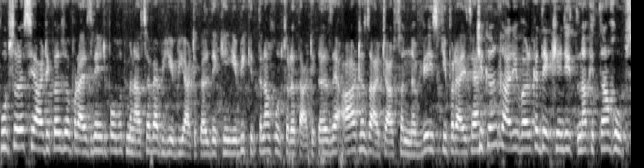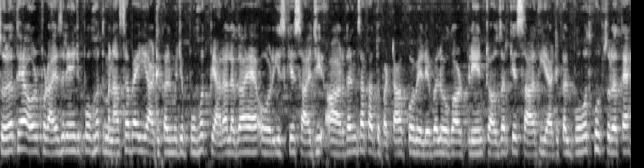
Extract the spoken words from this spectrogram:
खूबसूरत से आर्टिकल्स और प्राइस रेंज बहुत मुनासिब है। अब ये भी आर्टिकल देखें, ये भी कितना खूबसूरत आर्टिकल्स है। आठ हज़ार चार सौ नब्बे इसकी प्राइस है। चिकनकारी वर्क देखें जी, इतना कितना खूबसूरत है और प्राइस रेंज बहुत मुनासिब है। ये आर्टिकल मुझे बहुत प्यारा लगा है और इसके साथ जी आरगंजा का दुपट्टा आपको अवेलेबल होगा और प्लेन ट्राउज़र के साथ ये आर्टिकल बहुत खूबसूरत है।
